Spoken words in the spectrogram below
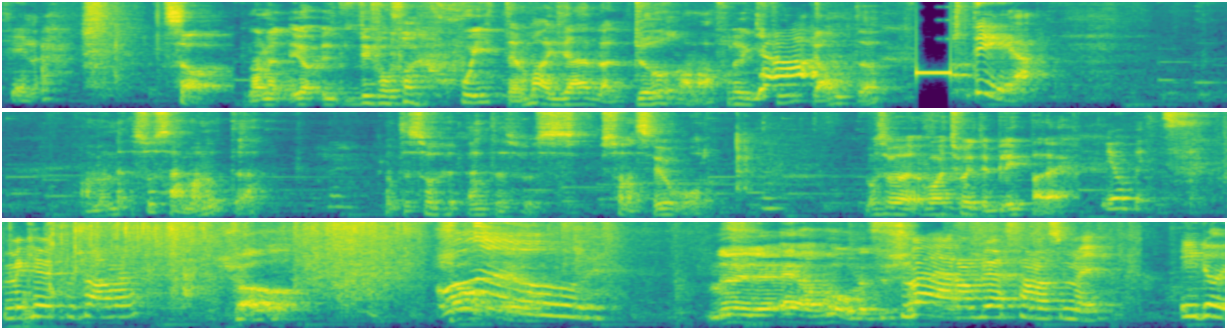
fina. Så, nej men jag, vi får fan skita i de här jävla dörrarna för det Ja. funkar inte. Det. Ja men så säger man inte. Inte så, inte så, sådana storord. Måste vara, vara tvungen att blippa det. Jobbigt. Men kan vi få köra med? Kör! Kör! Nu är det er moment to shine. Svär om du är samma som mig. Idag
